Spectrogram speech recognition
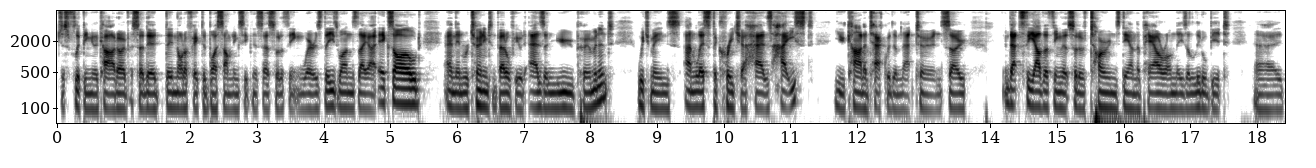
just flipping the card over, so they're they're not affected by summoning sickness, that sort of thing. Whereas these ones, they are exiled and then returning to the battlefield as a new permanent, which means unless the creature has haste, you can't attack with them that turn. So that's the other thing that sort of tones down the power on these a little bit. Uh,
